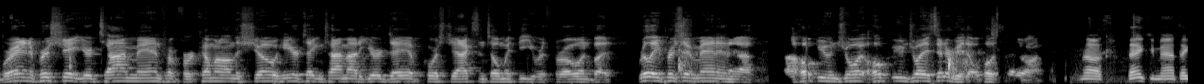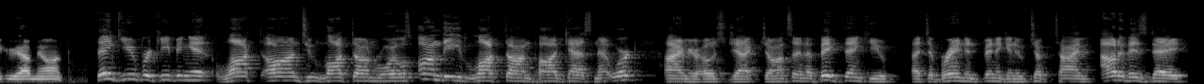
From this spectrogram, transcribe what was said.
Brandon, appreciate your time, man, for, for coming on the show here, taking time out of your day. Of course, Jackson told me that you were throwing, but really appreciate it, man. And uh, I hope you enjoy. Hope you enjoy this interview that we'll post later on. No, thank you, man. Thank you for having me on. Thank you for keeping it locked on to Locked On Royals on the Locked On Podcast Network. I'm your host, Jack Johnson. And a big thank you uh, to Brandon Finnegan, who took time out of his day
